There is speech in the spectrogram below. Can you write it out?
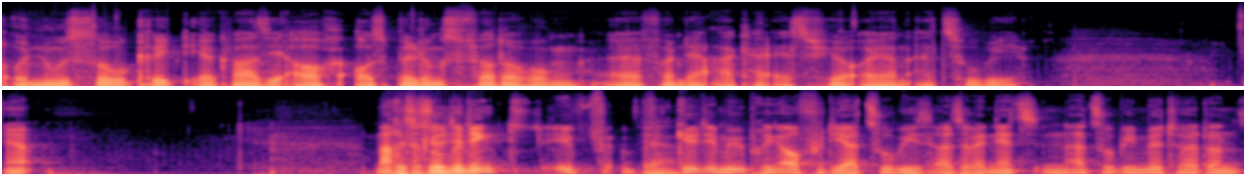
Und nur so kriegt ihr quasi auch Ausbildungsförderung äh, von der AKS für euren Azubi. Ja. Macht das, das unbedingt, im, ja. gilt im Übrigen auch für die Azubis. Also wenn jetzt ein Azubi mithört und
